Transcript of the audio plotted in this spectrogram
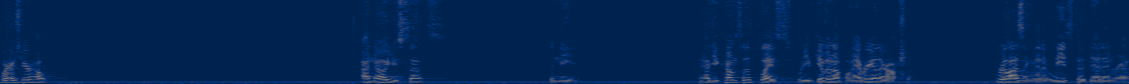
Where is your hope? I know you sense the need. But have you come to the place where you've given up on every other option? realizing that it leads to a dead end road?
